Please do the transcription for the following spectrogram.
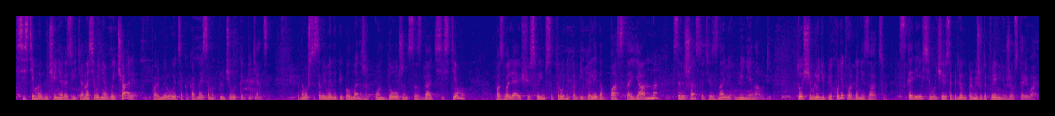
системой обучения и развития. Она сегодня в HR формируется как одна из самых ключевых компетенций. Потому что современный people manager, он должен создать систему, позволяющую своим сотрудникам и коллегам постоянно совершенствовать знания, умения и навыки. То, с чем люди приходят в организацию, скорее всего, через определенный промежуток времени уже устаревает.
